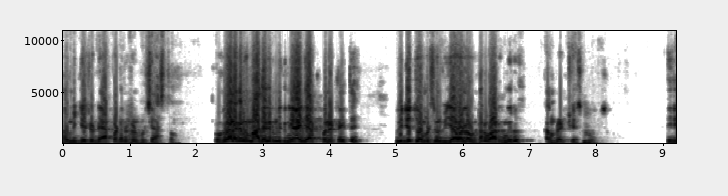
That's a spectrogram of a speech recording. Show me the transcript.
పంపించేటువంటి ఏర్పాటు అనేటువంటి కూడా చేస్తాం. ఒకవేళ కనుక మా దగ్గర మీకు న్యాయం జరగకపోయినట్లయితే విద్యుత్ ఒంబడ్స్మన్ విజయవాడలో ఉంటారు వారికి మీరు కంప్లైంట్ చేసుకోవచ్చు. ఇది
